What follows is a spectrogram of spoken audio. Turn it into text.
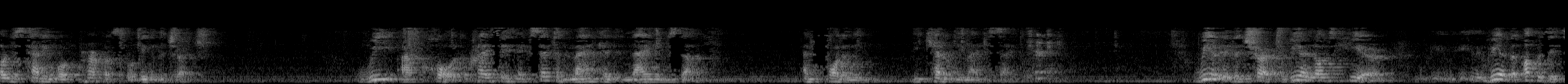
understanding of our purpose for being in the church. We are called, Christ says, except a man can deny himself and follow me, he cannot be my disciple. We are in the church, we are not here. We are the opposite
